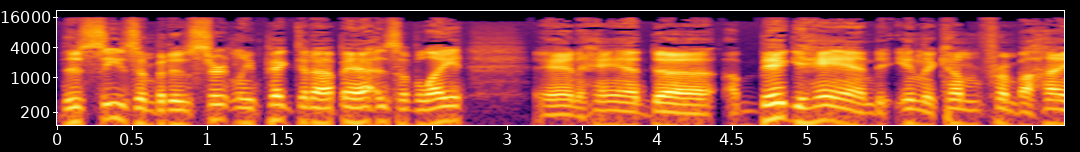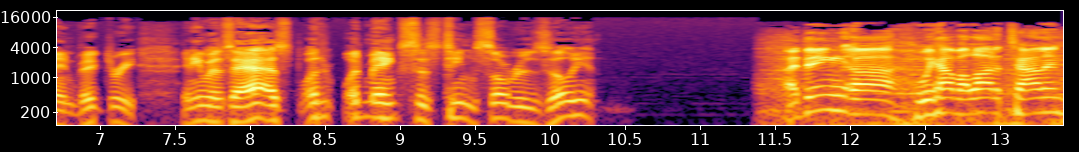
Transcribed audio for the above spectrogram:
this season, but has certainly picked it up as of late and had uh, a big hand in the come from behind victory. And he was asked, what, what makes this team so resilient? I think uh, we have a lot of talent.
